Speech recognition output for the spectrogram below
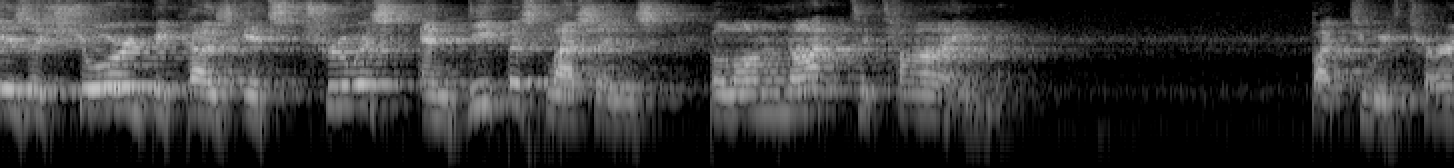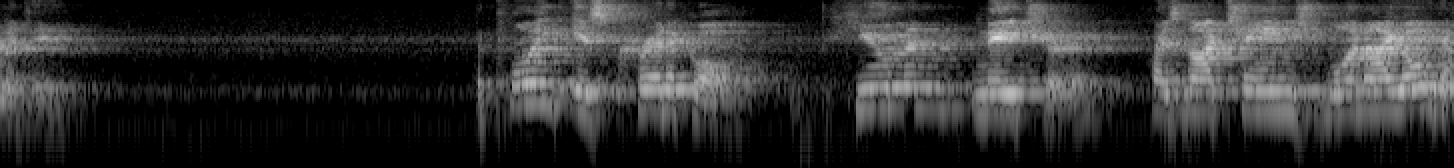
is assured because its truest and deepest lessons belong not to time, but to eternity. The point is critical. Human nature has not changed one iota.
